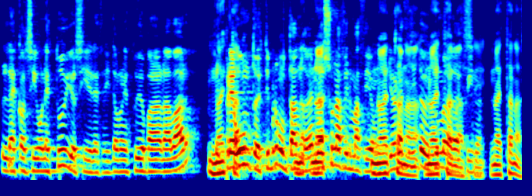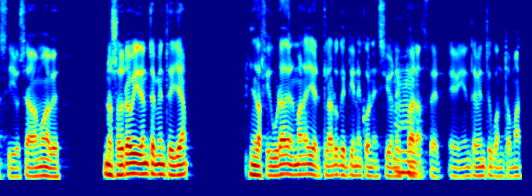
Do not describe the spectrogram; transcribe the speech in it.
Les consigue un estudio si necesitan un estudio para grabar. No es tan- pregunto, estoy preguntando, no- ¿eh? no, no- es una afirmación. No es, Yo tan, necesito que no tú es me lo tan así, no es tan así. O sea, vamos a ver. Nosotros, evidentemente, ya la figura del manager, claro que tiene conexiones para hacer. Evidentemente, cuanto más,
